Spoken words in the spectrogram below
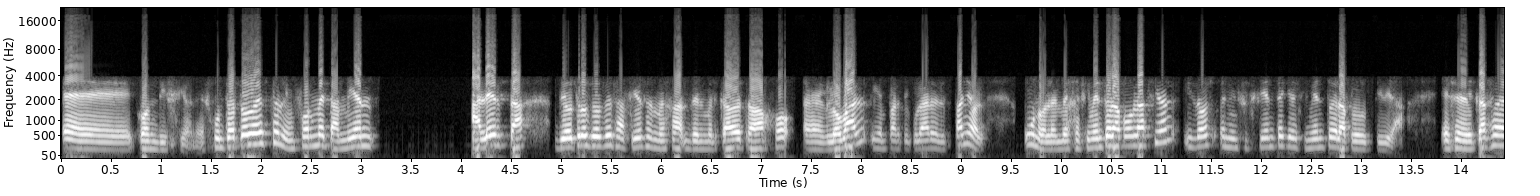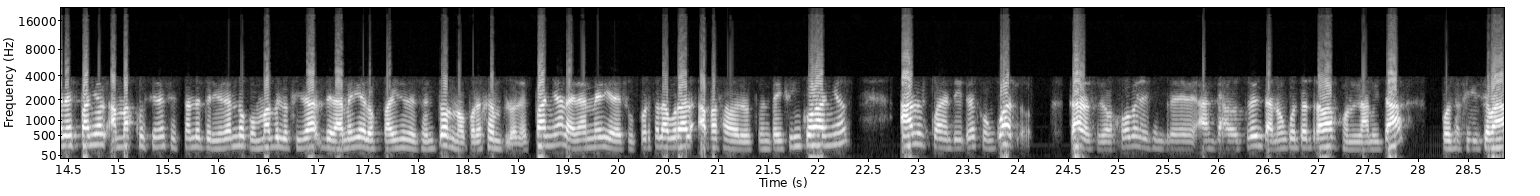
eh, condiciones. Junto a todo esto, el informe también alerta de otros dos desafíos del, mercado de trabajo eh, global y en particular el español. Uno, el envejecimiento de la población y dos, el insuficiente crecimiento de la productividad. Es en el caso del español, ambas cuestiones se están deteriorando con más velocidad de la media de los países de su entorno. Por ejemplo, en España, la edad media de su fuerza laboral ha pasado de los 35 años a los 43,4. Claro, si los jóvenes entre hasta los 30 no encuentran trabajo en la mitad, pues así se va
